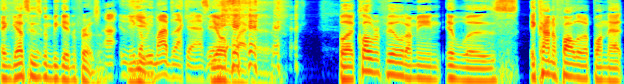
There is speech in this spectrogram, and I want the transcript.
and guess who's gonna be getting frozen Uh, it's gonna be my black ass. Yeah. your black ass but cloverfield i mean it was it kind of followed up on that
